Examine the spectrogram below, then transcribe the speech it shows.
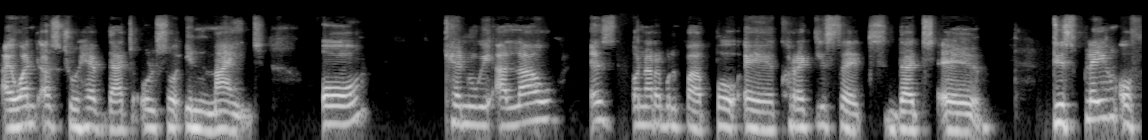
I want us to have that also in mind. Or can we allow as Honorable Papo uh, correctly said, that uh, displaying of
